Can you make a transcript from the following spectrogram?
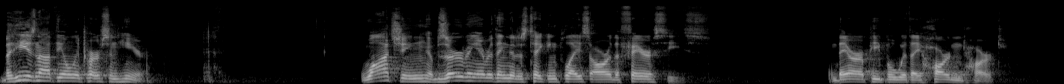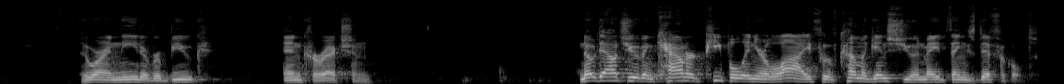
But he is not the only person here. Watching, observing everything that is taking place are the Pharisees. And they are people with a hardened heart who are in need of rebuke and correction. No doubt you have encountered people in your life who have come against you and made things difficult.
